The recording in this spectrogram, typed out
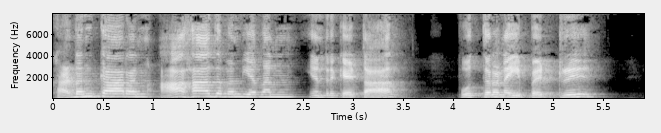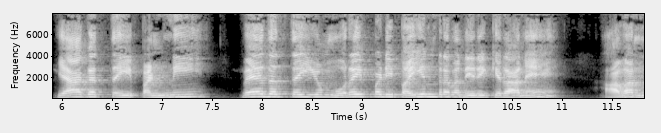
கடன்காரன் ஆகாதவன் எவன் என்று கேட்டால் புத்திரனை பெற்று யாகத்தை பண்ணி வேதத்தையும் முறைப்படி பயின்றவன் இருக்கிறானே அவன்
